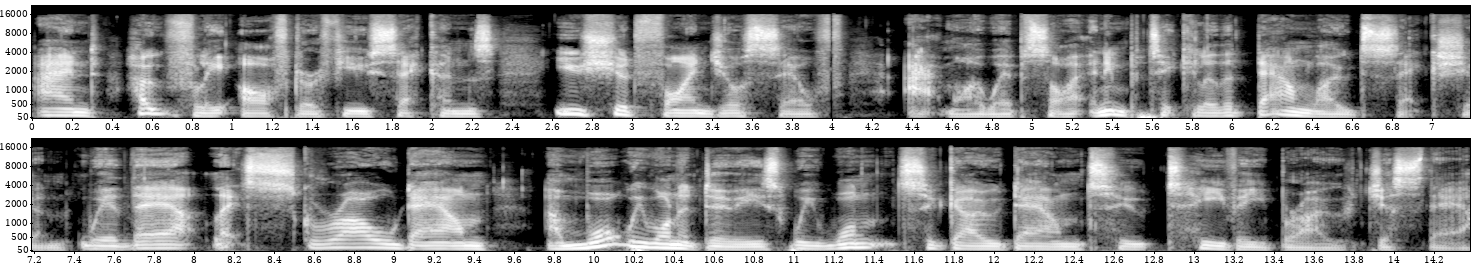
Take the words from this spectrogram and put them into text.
and hopefully, after a few seconds, you should find yourself at my website and in particular the download section. We're there. Let's scroll down and what we want to do is we want to go down to TV Bro just there.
